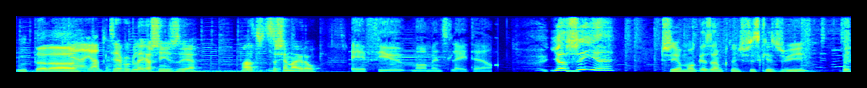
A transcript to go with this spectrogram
Utala. Nie, ja Ty, w ogóle Yoshi nie żyje. No, to co się nagrał? A few moments later. Ja żyję! Czy ja mogę zamknąć wszystkie drzwi?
